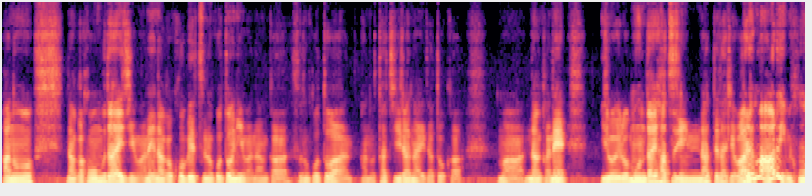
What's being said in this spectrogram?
あの、なんか法務大臣はね、なんか個別のことにはなんか、そののことは、あの、立ち入らないだとか、まあ、なんかね、いろいろ問題発言になってたけど、あれ、まあ、ある意味本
